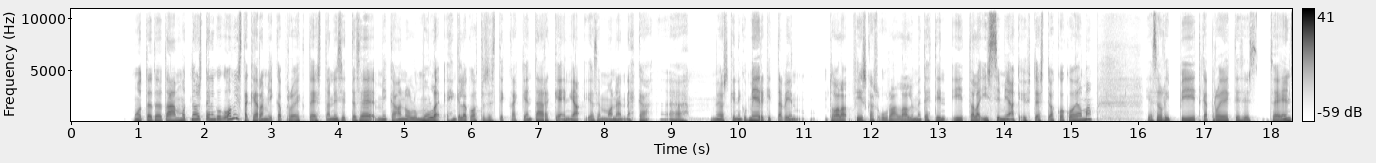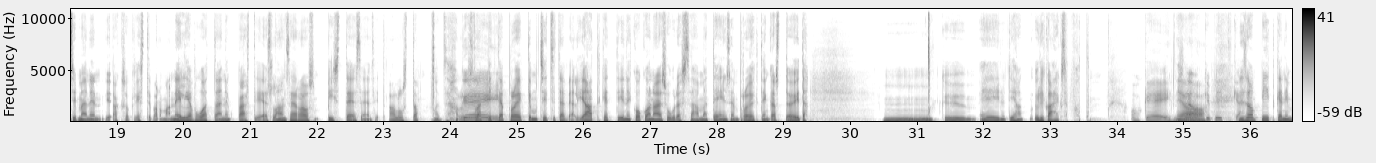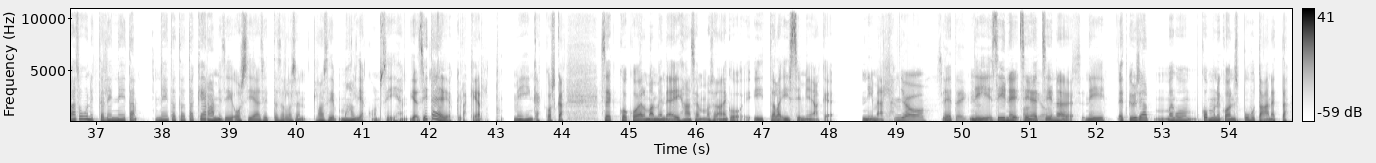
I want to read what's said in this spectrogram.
Mutta, tota, mutta noista niin kuin omista keramiikkaprojekteista, niin sitten se, mikä on ollut mulle henkilökohtaisesti kaikkein tärkein ja, ja semmoinen ehkä äh, myöskin niin kuin merkittävin tuolla Fiskas-uralla oli, me tehtiin Iittala Issimiake-yhteistyökokoelma, ja se oli pitkä projekti, siis se ensimmäinen jakso kesti varmaan neljä vuotta ennen kuin päästiin edes lanseerauspisteeseen sit alusta. Se oli okay. pitkä projekti, mutta sitten sitä vielä jatkettiin, niin kokonaisuudessaan mä tein sen projektin kanssa töitä. Mm, kyllä, ei nyt ihan yli kahdeksan vuotta. Okei, niin se onkin pitkä. Niin se on pitkä, niin mä suunnittelin niitä, niitä tota keramisia osia ja sitten sellaisen lasimaljakon siihen. Ja sitä ei ole kyllä kerrottu mihinkä, koska se kokoelma menee ihan semmoisena niin kuin Iittala Issimiake nimellä. Joo, et, ei niin, siinä, niin siinä, et siinä, niin, et kyllä siellä niin kommunikoinnissa puhutaan, että,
